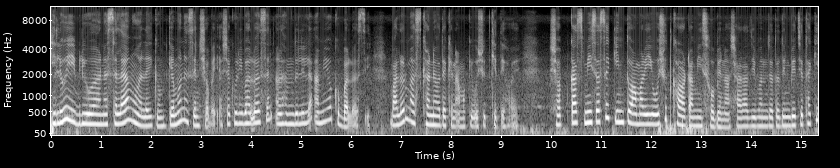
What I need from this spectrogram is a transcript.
হ্যালো এভরিওয়ান আসসালামু আলাইকুম কেমন আছেন সবাই? আশা করি ভালো আছেন। আলহামদুলিল্লাহ, আমিও খুব ভালো আছি। ভালোর মাঝখানেও দেখেন আমাকে ওষুধ খেতে হয়। সব কাজ মিস আছে, কিন্তু আমার এই ওষুধ খাওয়াটা মিস হবে না। সারা জীবন যতদিন বেঁচে থাকি,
